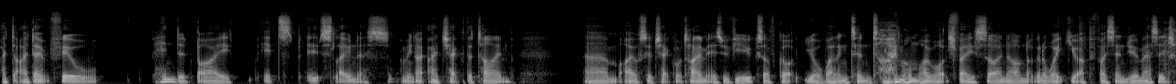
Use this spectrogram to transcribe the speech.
I, I don't feel hindered by its its slowness. I mean, I, I check the time. Um, I also check what time it is with you because I've got your Wellington time on my watch face, so I know I'm not going to wake you up if I send you a message.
